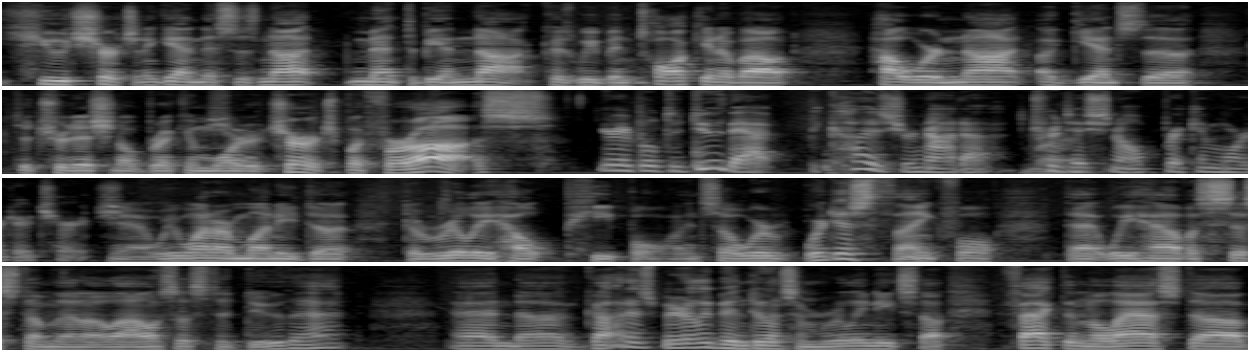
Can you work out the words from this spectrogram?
huge church. And again, this is not meant to be a knock because we've been talking about how we're not against the, the traditional brick and mortar church. But for us, You're able to do that because you're not a traditional brick and mortar church. Yeah, we want our money to, to really help people. And so we're, we're just thankful that we have a system that allows us to do that. And uh, God has really been doing some really neat stuff. In fact, in the last uh,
